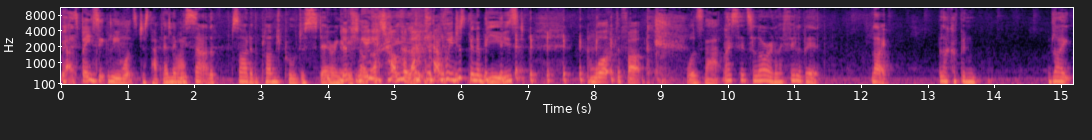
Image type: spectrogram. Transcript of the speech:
That's basically what's just happened and to then we us. sat at the side of the plunge pool just staring at each looking other. at each other like, have we just been abused? what the fuck was that? And I said to Lauren, I feel a bit like like I've been like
